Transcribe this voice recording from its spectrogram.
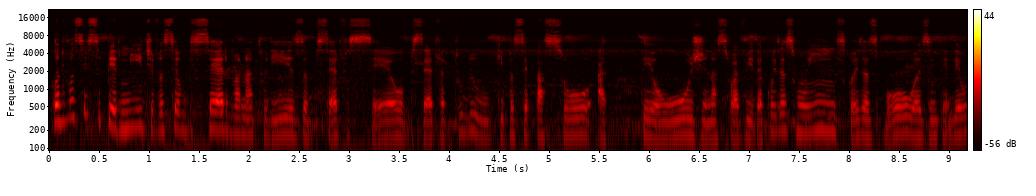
Quando você se permite, você observa a natureza, observa o céu, observa tudo o que você passou até hoje na sua vida, coisas ruins, coisas boas, entendeu?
